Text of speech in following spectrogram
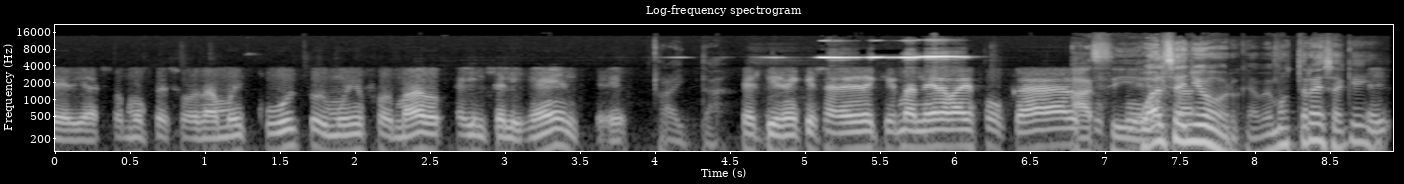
Heredia somos personas muy cultos y muy informados e inteligentes. Ahí está. Que tiene que saber de qué manera va a enfocar. Así. ¿Cuál señor? Que habemos tres aquí. Eh,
